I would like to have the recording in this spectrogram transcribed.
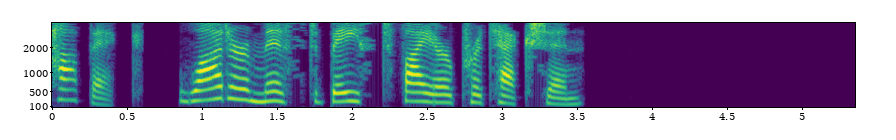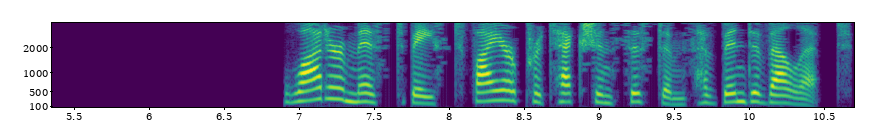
Topic: Water mist-based fire protection. Water mist-based fire protection systems have been developed.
